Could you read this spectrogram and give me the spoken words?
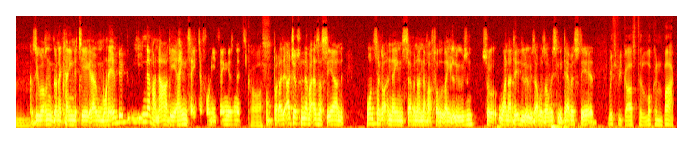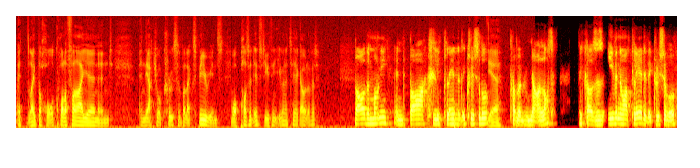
mm-hmm. because he wasn't going to kind of take it out and want it. It- You never know. The hindsight's a funny thing, isn't it? of course. But I, I just never, as I say, and once I got a nine seven, I never felt like losing. So when I did lose, I was obviously devastated. With regards to looking back at like the whole qualifying and and the actual Crucible experience, what positives do you think you're going to take out of it? Bar the money and bar actually playing at the Crucible. Yeah, probably not a lot because even though I've played at the Crucible,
